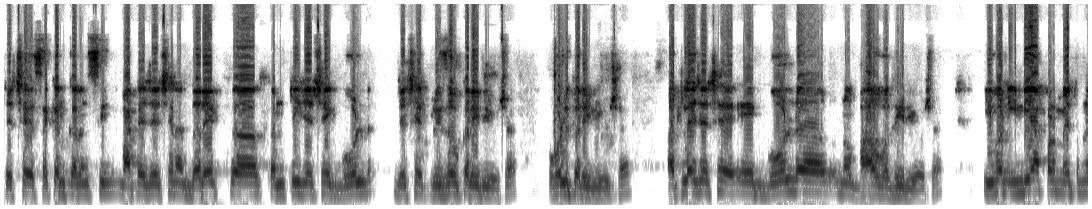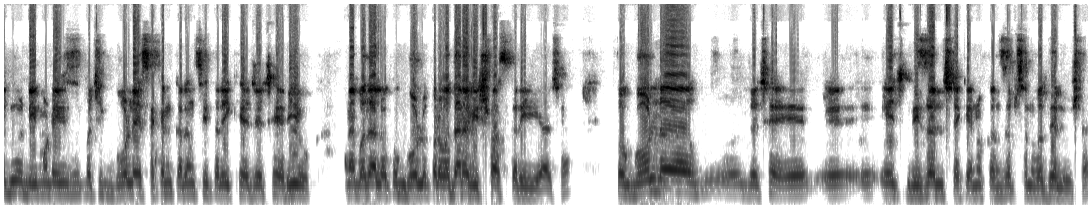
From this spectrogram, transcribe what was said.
જે છે સેકન્ડ કરન્સી માટે જે છે ને દરેક કન્ટ્રી જે છે ગોલ્ડ જે છે પ્રિઝર્વ કરી રહ્યું છે હોલ્ડ કરી રહ્યું છે. એટલે જે છે એ ગોલ્ડ નો ભાવ વધી રહ્યો છે ઇવન ઇન્ડિયા પણ મેં તમને કીધું ડિમોનેટાઇઝેશન પછી ગોલ્ડ એ સેકન્ડ કરન્સી તરીકે જે છે રહ્યું અને બધા લોકો ગોલ્ડ ઉપર વધારે વિશ્વાસ કરી રહ્યા છે તો ગોલ્ડ જે છે એ એ- જ રીઝન છે કે એનું કન્ઝપ્શન વધેલું છે.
